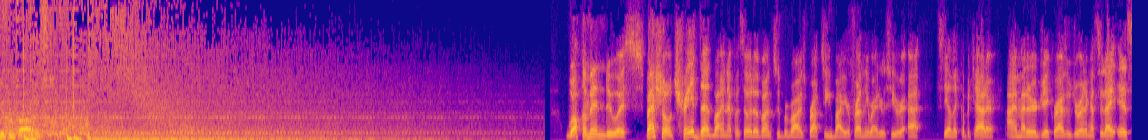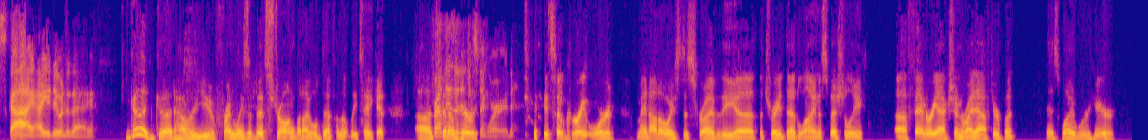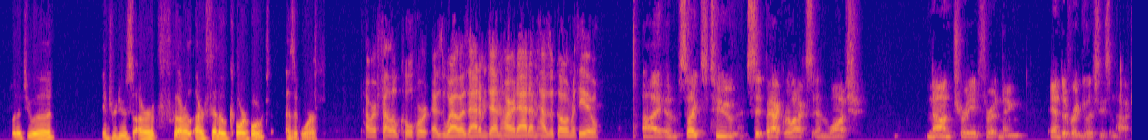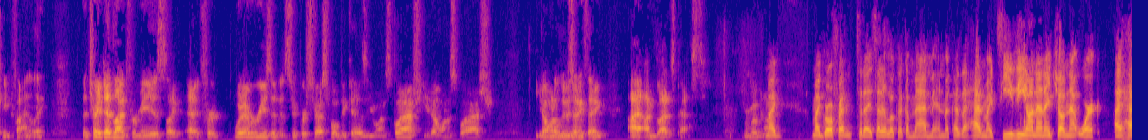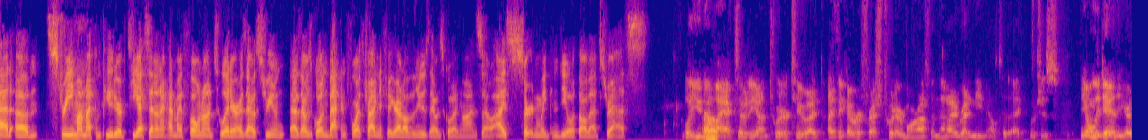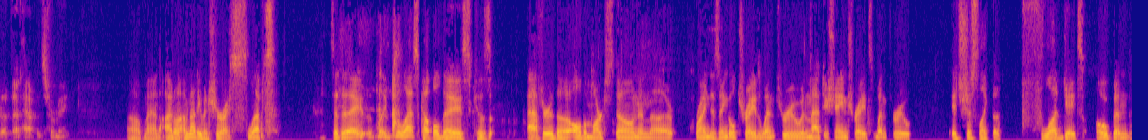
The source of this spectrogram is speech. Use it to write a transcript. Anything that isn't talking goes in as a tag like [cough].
is unsupervised. Welcome into a special trade deadline episode of Unsupervised brought to you by your friendly writers here at Stanley Cup of Chatter. I'm editor Jake Reiser. Joining us today is Sky. How are you doing today? Good, good. How are you? Friendly's a bit strong, but I will definitely take it. Uh, Friendly is an very... interesting word. [laughs] it's a great word. May not always describe the uh, the trade deadline, especially uh, fan reaction right after, but that's why we're here. Why don't you uh, introduce our, our our fellow cohort as it were. Our fellow cohort, as well as Adam Denhart. Adam, how's it going with you? I am psyched to sit back, relax, and watch non-trade threatening end of regular season hockey. Finally, the trade deadline for me is like for whatever reason it's super stressful because you want to splash, you don't want to splash, you don't want to lose anything. I, I'm glad it's passed. We're moving on. My my girlfriend today said I looked like a madman because I had my TV on NHL Network I had um, stream on my computer of TSN, and I had my phone on Twitter as I was streaming, as I was going back and forth trying to figure out all the news that was going on. So I certainly can deal with all that stress. Well, you know oh. my activity on Twitter too. I, I think I refresh Twitter more often than I read an email today, which is the only day of the year that that happens for me. Oh man, I don't. I'm not even sure I slept today, like the last couple days, because after the all the Mark Stone and the Ryan Dzingel trade went through and the Matt Duchene trades went through, it's just like the floodgates opened,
